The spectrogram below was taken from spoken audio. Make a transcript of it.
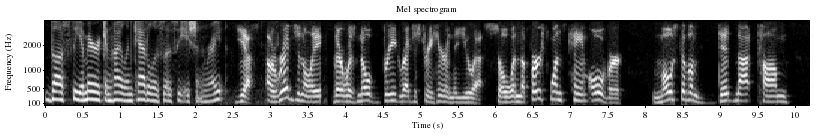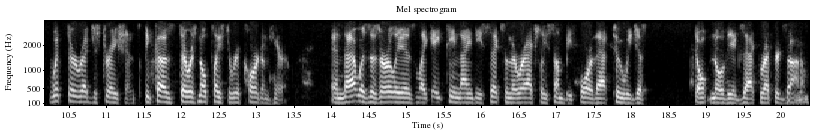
thus the American Highland Cattle Association, right? Yes. Originally, there was no breed registry here in the U.S. So when the first ones came over, most of them did not come with their registrations because there was no place to record them here. And that was as early as like 1896, and there were actually some before that too. We just don't know the exact records on them.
